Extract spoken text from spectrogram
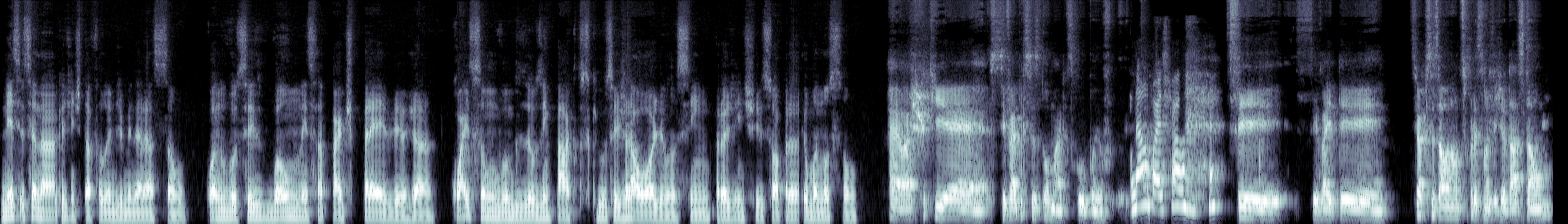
Nesse cenário que a gente está falando de mineração, quando vocês vão nessa parte prévia já, quais são, vamos dizer, os impactos que vocês já olham assim para a gente, só para ter uma noção? É, eu acho que é. Se vai precisar. Omar, desculpa. Eu... Não, pode falar. Se, se vai ter. Se vai precisar ou não de supressão de vegetação.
